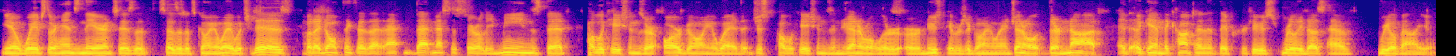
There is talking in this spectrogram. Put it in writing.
you know waves their hands in the air and says that says that it's going away, which it is. But I don't think that that, that necessarily means that publications are, are going away. That just publications in general or, or newspapers are going away in general. They're not. And again, the content that they produce really does have real value.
